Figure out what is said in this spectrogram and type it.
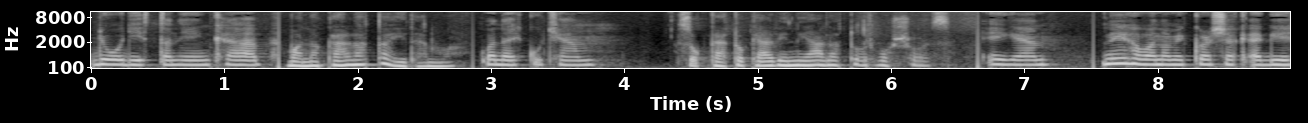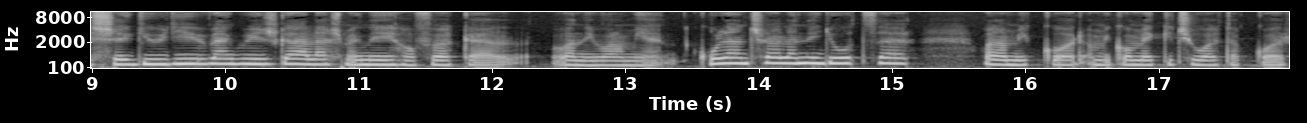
Gyógyítani inkább. Vannak állataid, Emma? Van egy kutyám. Szoktátok elvinni állatorvoshoz? Igen. Néha van, amikor csak egészségügyi megvizsgálás, meg néha fel kell vanni valamilyen kuláncs elleni gyógyszer, valamikor, amikor még kicsi volt, akkor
